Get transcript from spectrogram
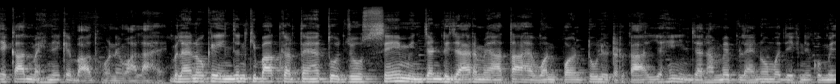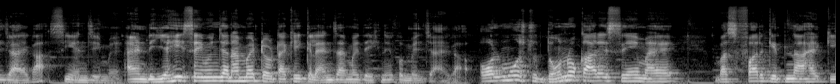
एक आध महीने के बाद होने वाला है। बिलानो के इंजन की बात करते हैं तो जो सेम इंजन डिज़ायर में आता है 1.2 लीटर का, यही इंजन हमें ब्लैनो में देखने को मिल जाएगा सीएनजी में। एंड यही सेम इंजन हमें टोटा की गलेंजा में देखने को मिल जाएगा। ऑलमोस्ट दोनों कारें सेम है। बस फ़र्क इतना है कि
